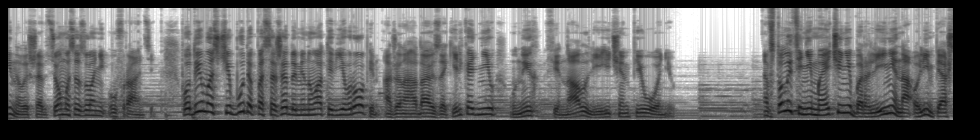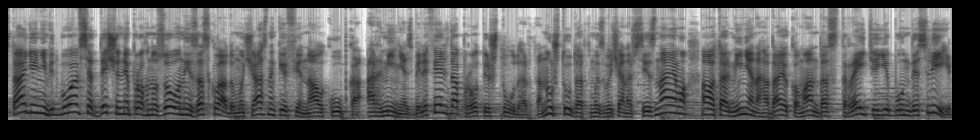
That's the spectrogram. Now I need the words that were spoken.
і не лише в цьому сезоні у Франції. Подивимось, чи буде ПСЖ домінувати в Європі, адже нагадаю, за кілька днів у них фінал Ліги Чемпіонів. В столиці Німеччині Берліні на Олімпіаштадіоні відбувався дещо непрогнозований за складом учасників фінал Кубка Армінія з Білефельда проти Штутгарта. Ну, Штутгарт ми звичайно ж всі знаємо. А от Армінія, нагадаю, команда з третьої бундесліги.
